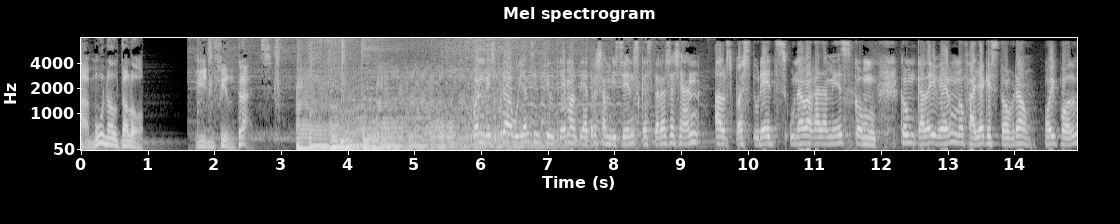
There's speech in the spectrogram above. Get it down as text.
Amunt al taló. Infiltrats. Bon vespre, avui ens infiltrem al Teatre Sant Vicenç que estan assajant Els Pastorets. Una vegada més, com, com cada hivern, no falla aquesta obra. Oi, Pol?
